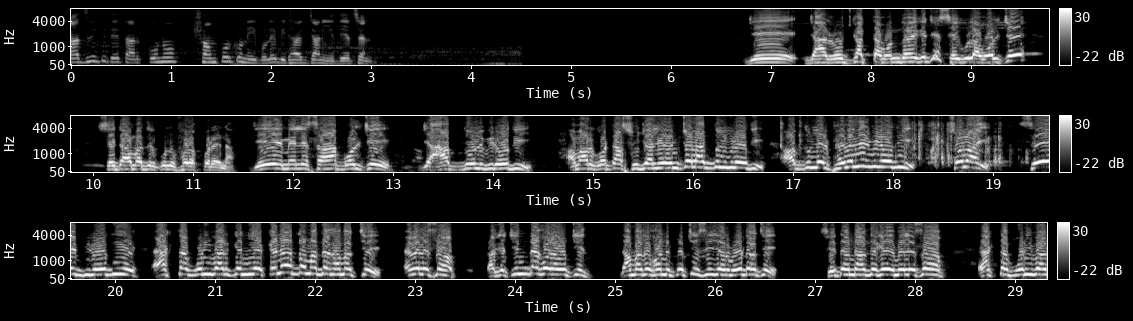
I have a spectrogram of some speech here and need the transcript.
রাজনীতিতে তার কোনো সম্পর্ক নেই বলে বিধায়ক জানিয়ে দিয়েছেন। যে যার রোজগারটা বন্ধ হয়ে গেছে, সেগুলা বলছে, সেটা আমাদের কোনো ফরক পড়ে না। যে এমএলএ সাহেব বলছে যে, আব্দুল বিরোধী, আমার গোটা সুজালি অঞ্চল আব্দুল বিরোধী, আব্দুলের ফ্যামিলির বিরোধী, সবাই, সেই বিরোধী একটা পরিবারকে নিয়ে কেন তো মাথা ঘামাচ্ছে? এমএলএ সাহেব, তাকে চিন্তা করা উচিত। আমাদের ওখানে পঁচিশ হাজার ভোট আছে সেটা না দেখে এমএলএ সাহেব একটা পরিবার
